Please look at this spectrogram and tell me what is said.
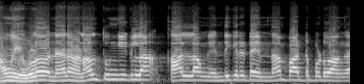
அவங்க எவ்வளவு நேரம் வேணாலும் தூங்கிக்கலாம். காலைல அவங்க எந்திக்கிற டைம் தான் பாட்டு போடுவாங்க.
